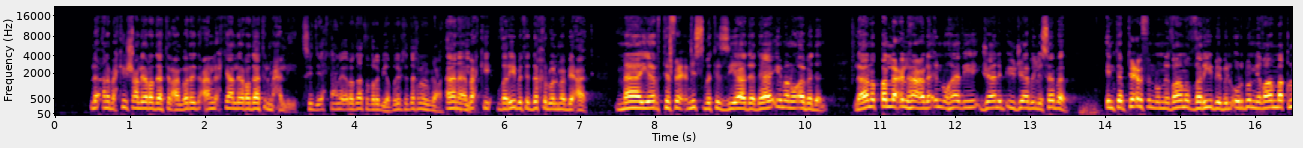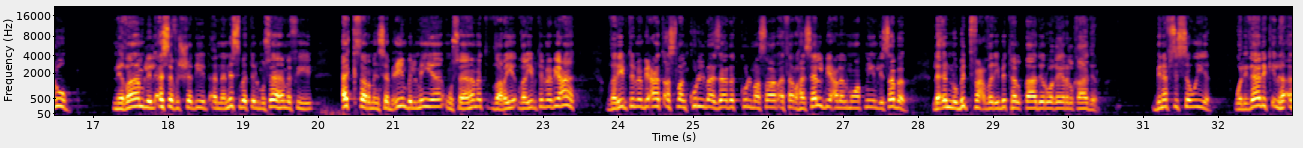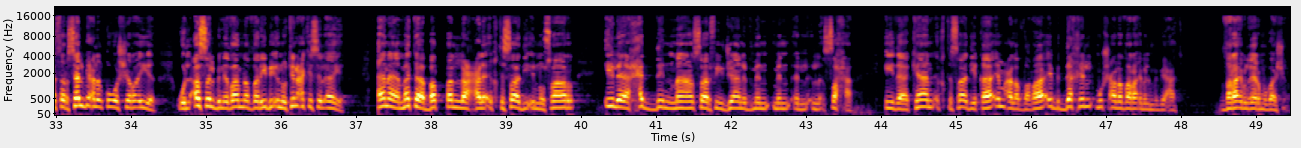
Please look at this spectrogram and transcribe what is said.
لا أنا بحكيش عن الإيرادات العامة بريد عن نحكي عن الإيرادات المحلية. سيدي احكي عن الإيرادات الضريبية ضريبة الدخل والمبيعات. أنا تحديداً. بحكي ضريبة الدخل والمبيعات. ما يرتفع نسبة الزيادة دائما وأبدا. لا نطلع لها على أنه هذه جانب إيجابي لسبب. أنت بتعرف أنه النظام الضريبي بالأردن نظام مقلوب. نظام للأسف الشديد أن نسبة المساهمة فيه أكثر من 70% مساهمة ضري- ضريبة المبيعات. ضريبة المبيعات أصلا كل ما زادت كل ما صار أثرها سلبي على المواطنين لسبب لأنه بدفع ضريبتها القادر وغير القادر بنفس السوية. ولذلك لها أثر سلبي على القوه الشرائية. والأصل بنظامنا الضريبي إنه تنعكس الآية. أنا متى بطلع على اقتصادي إنه صار إلى حد ما صار في جانب من من ال- الصحة؟ إذا كان اقتصادي قائم على ضرائب الدخل مش على ضرائب المبيعات. الضرائب الغير مباشرة.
